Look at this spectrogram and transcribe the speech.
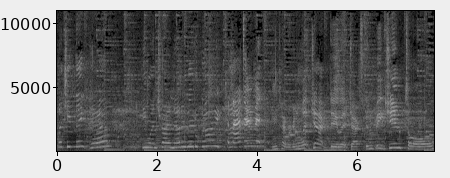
what you think, pal? You want to try another little bite? Come on, do it. Okay, we're gonna let Jack do it. Jack's gonna be gentle.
